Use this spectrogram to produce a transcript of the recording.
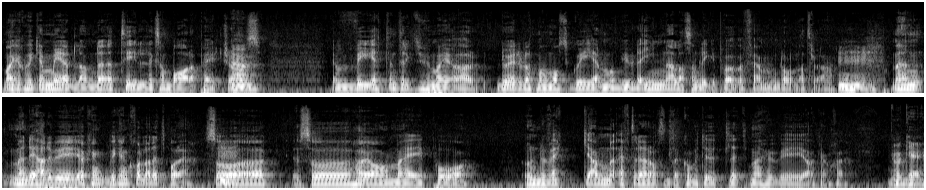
man kan skicka meddelande till liksom bara Patrons. Jag vet inte riktigt hur man gör. Då är det väl att man måste gå igenom och bjuda in alla som ligger på över 5 dollar tror jag. Mhm. Men, men det hade vi, kan, vi kan kolla lite på det. Så, så hör jag av mig på under veckan efter det här avsnittet har kommit ut lite med hur vi gör kanske. Okej.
